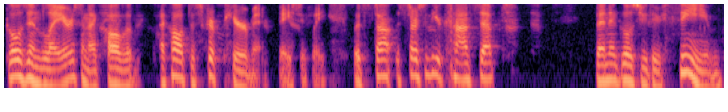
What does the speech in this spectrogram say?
goes in layers, and I call it I call it the script pyramid, basically. But it starts with your concept, then it goes with your theme,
